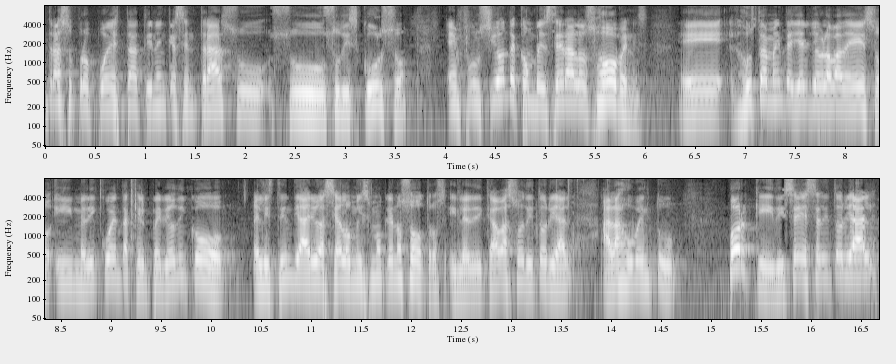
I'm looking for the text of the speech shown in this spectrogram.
centrar su propuesta, tienen que centrar su, su, discurso en función de convencer a los jóvenes. Eh, justamente ayer yo hablaba de eso y me di cuenta que el periódico El Listín Diario hacía lo mismo que nosotros y le dedicaba su editorial a la juventud. Porque dice ese editorial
